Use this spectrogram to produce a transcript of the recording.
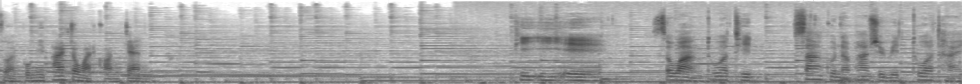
ส่วนภูมิภาคจังหวัดขอนแก่น PEA สว่างทั่วทิศ สร้างคุณภาพชีวิตทั่วไทย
